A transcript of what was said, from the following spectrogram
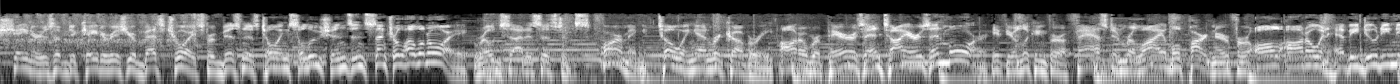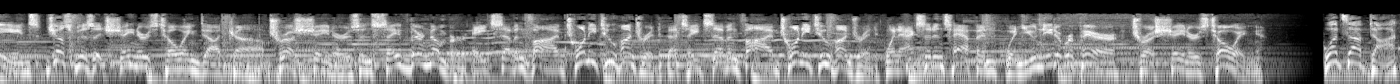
Shaner's of Decatur is your best choice for business towing solutions in central Illinois. Roadside assistance, farming, towing and recovery, auto repairs and tires and more. If you're looking for a fast and reliable partner for all auto and heavy duty needs, just visit ShanersTowing.com. Trust Shaner's and save their number 875-2200. That's 875-2200. When accidents happen, when you need a repair, trust Shaner's Towing going. What's up, Doc?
